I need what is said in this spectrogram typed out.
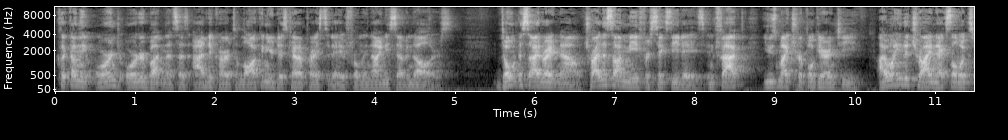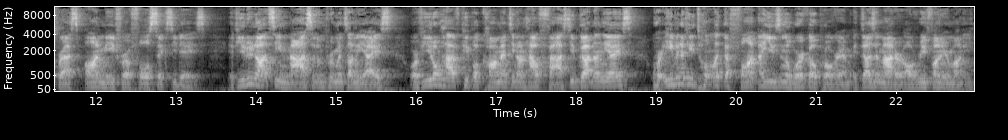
Click on the orange order button that says add to cart to lock in your discounted price today for only $97. Don't decide right now. Try this on me for 60 days. In fact, use my triple guarantee. I want you to try Next Level Express on me for a full 60 days. If you do not see massive improvements on the ice, or if you don't have people commenting on how fast you've gotten on the ice, or even if you don't like the font I use in the workout program, it doesn't matter. I'll refund your money.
